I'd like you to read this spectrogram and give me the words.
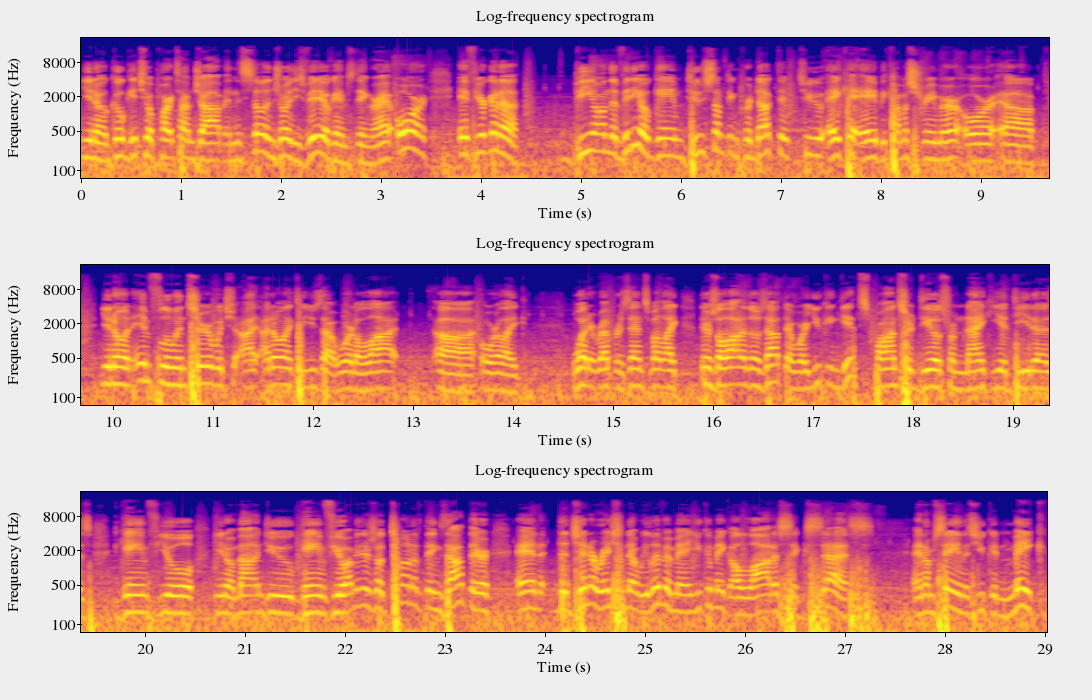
you know, go get you a part-time job and still enjoy these video games thing, right? Or if you're gonna be on the video game, do something productive to, aka become a streamer or uh, you know an influencer, which I, I, don't like to use that word a lot, uh, or like what it represents, but like there's a lot of those out there where you can get sponsored deals from Nike, Adidas, Game Fuel, you know, Mountain Dew, Game Fuel. I mean, there's a ton of things out there, and the generation that we live in, man, you can make a lot of success and I'm saying this, you can make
